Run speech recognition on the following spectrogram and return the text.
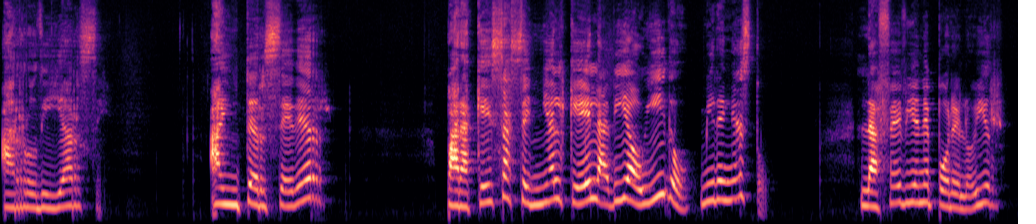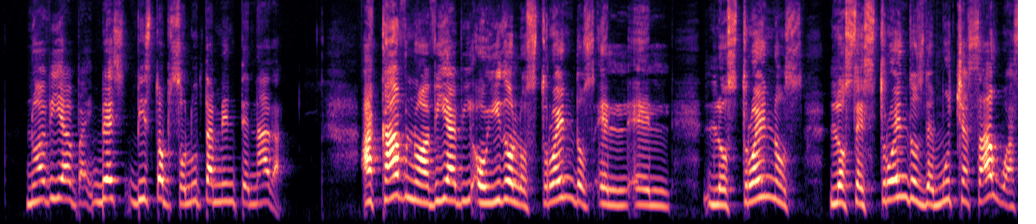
a arrodillarse, a interceder para que esa señal que él había oído, miren esto, la fe viene por el oír. No había visto absolutamente nada. Acab no había oído los truendos, el, el, los truenos, los estruendos de muchas aguas,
